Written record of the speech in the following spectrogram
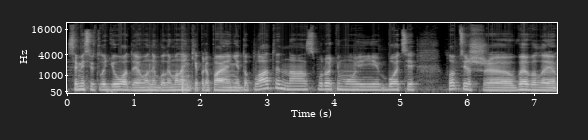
самі світлодіоди вони були маленькі, припаяні до плати на зворотньому її боці. Хлопці ж е, вивели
